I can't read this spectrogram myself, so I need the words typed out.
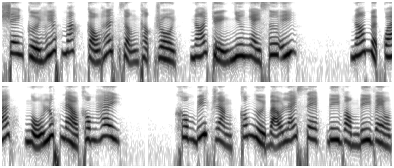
Sen cười hiếp mắt, cậu hết giận thật rồi, nói chuyện như ngày xưa ý. Nó mệt quá, ngủ lúc nào không hay. Không biết rằng có người bảo lái xe đi vòng đi vèo,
